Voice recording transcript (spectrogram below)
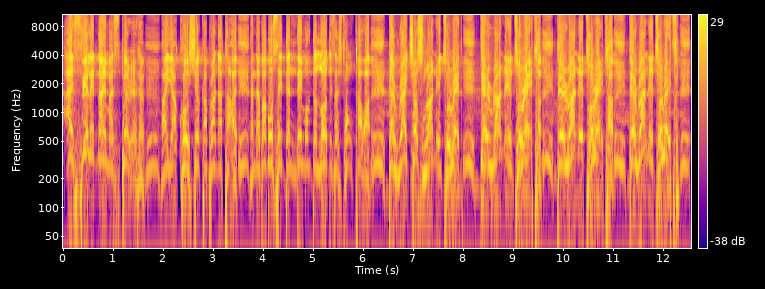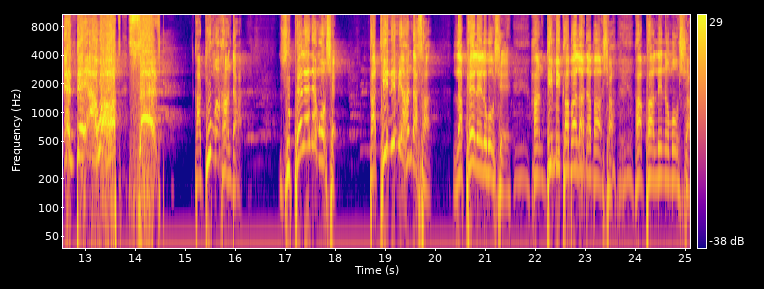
I feel it now in my spirit. And the Bible said, The name of the Lord is a strong tower. The righteous run into it. They run into it. They run into it. They run into it. And they are what? Saved. Kaduma handa. Zupele ne moshe. Katini mi handa sa. Lapele loboshe. Handimi. Apalena mosha.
